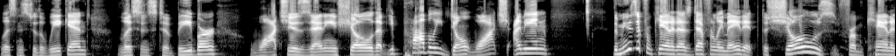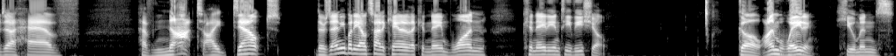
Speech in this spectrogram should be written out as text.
listens to The Weeknd, listens to Bieber, watches any show that you probably don't watch. I mean, the music from Canada has definitely made it. The shows from Canada have have not. I doubt there's anybody outside of Canada that can name one Canadian TV show. Go. I'm waiting. Humans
